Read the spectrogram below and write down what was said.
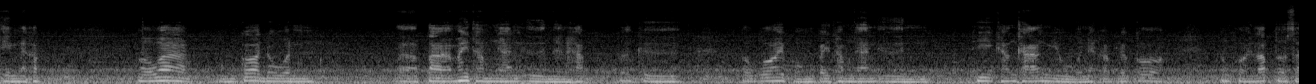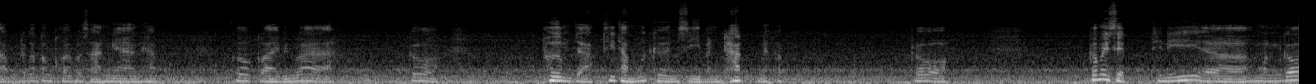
เองนะครับ เพราะว่าผมก็โดน ตามให้ทำงานอื่นเนี่ยนะครับ ก็คือเขาก็ให้ผมไปทำงานอื่นที่ค้างๆอยู่นะครับ แล้วก็ต้องคอยรับโทรศัพท์ แล้วก็ต้องคอยประสานงานนะครับ ก็กลายเป็นว่าก็เพิ่มจากที่ทำเมื่อคืนสี่บรรทัดนะครับ ก็ก็ไม่เสร็จทีนี้มันก็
